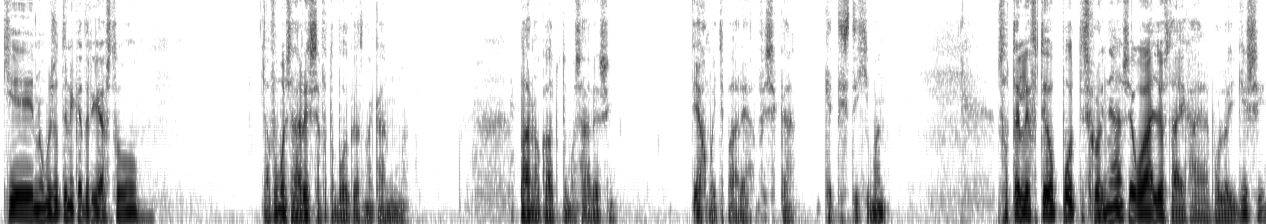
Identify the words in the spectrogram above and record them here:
Και νομίζω ότι είναι καταιριαστό αφού μας αρέσει αυτό το podcast να κάνουμε. Πάνω κάτω τι μας αρέσει. Και έχουμε και παρέα φυσικά. Και τη στοίχημαν. Στο τελευταίο πόντ της χρονιάς, εγώ αλλιώς τα είχα απολογήσει.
